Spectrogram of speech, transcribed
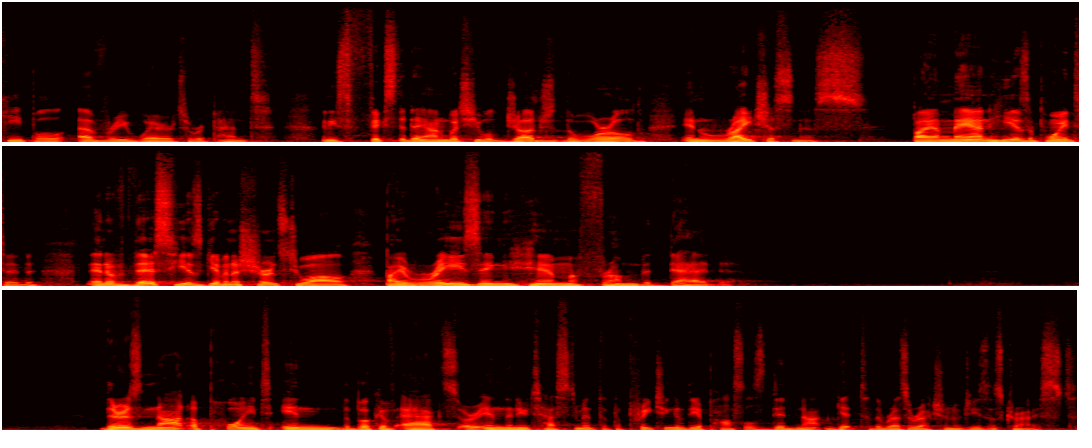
people everywhere to repent. And he's fixed a day on which he will judge the world in righteousness by a man he has appointed. And of this he has given assurance to all by raising him from the dead. There is not a point in the book of Acts or in the New Testament that the preaching of the apostles did not get to the resurrection of Jesus Christ.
